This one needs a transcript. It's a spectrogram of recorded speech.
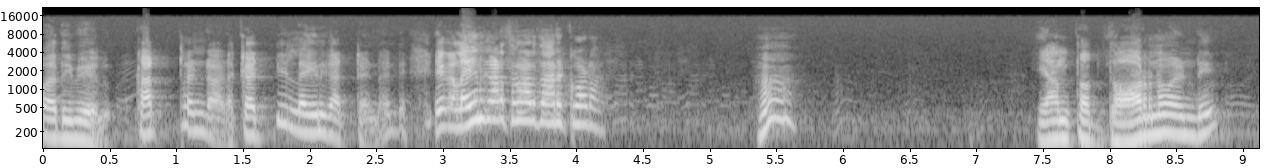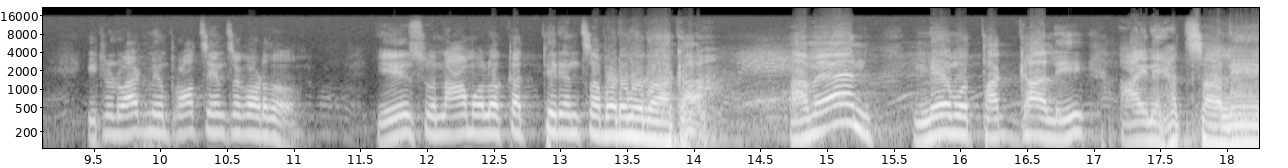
పదివేలు. కట్టండి ఆడ. కట్టి లైన్ కట్టండి. అంటే ఇక లైన్ కడుతున్నారు దానికి కూడా. ఎంత దారుణం అండి ఇటువంటి వాటిని మేము ప్రోత్సహించకూడదు. ఏసు నామలో కత్తిరించబడును గాక ఆమెన్. మేము తగ్గాలి ఆయన హెచ్చాలి.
